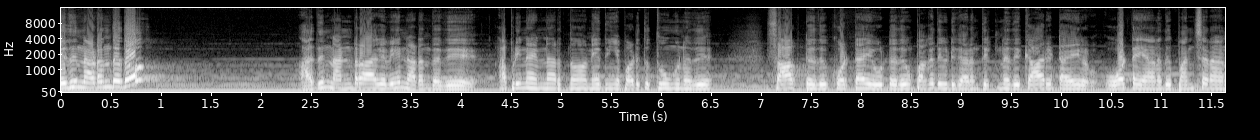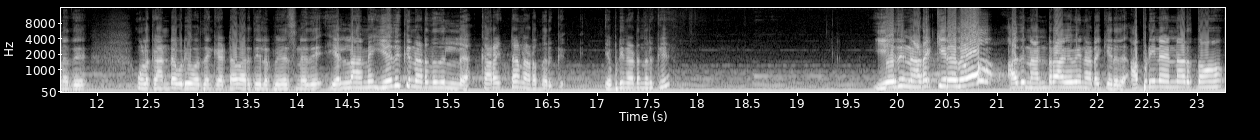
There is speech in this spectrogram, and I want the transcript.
எது நடந்ததோ அது நன்றாகவே நடந்தது. அப்படின்னா என்ன அர்த்தம்? நேற்று நீங்கள் படுத்து தூங்குனது சாப்பிட்டது கொட்டாய் விட்டது பக்கத்து வீட்டுக்காரன் திட்டினது காரு டயர் ஓட்டையானது பஞ்சர் ஆனது உங்களை கண்டபடி ஒருத்தன் கெட்ட வார்த்தையில் பேசுனது எல்லாமே எதுக்கு நடந்தது இல்லை? கரெக்டாக நடந்திருக்கு. எப்படி நடந்திருக்கு? எது நடக்கிறதோ அது நன்றாகவே நடக்கிறது. அப்படின்னா என்ன அர்த்தம்?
